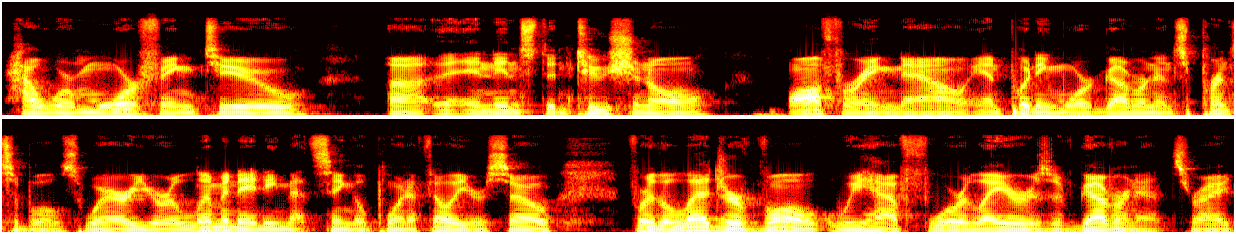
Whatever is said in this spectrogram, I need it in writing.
how we're morphing to uh, an institutional offering now and putting more governance principles where you're eliminating that single point of failure. So for the ledger vault we have four layers of governance right?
